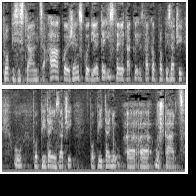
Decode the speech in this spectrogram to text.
propisi stranca. A ako je žensko dijete isto je takav, takav propis znači u po pitanju znači po pitanju a, a, muškarca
